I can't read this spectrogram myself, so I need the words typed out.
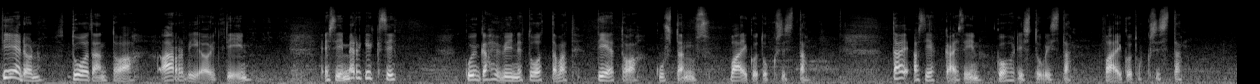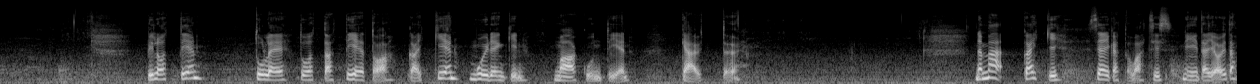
tiedon tuotantoa arvioitiin. Esimerkiksi kuinka hyvin ne tuottavat tietoa kustannusvaikutuksista tai asiakkaisiin kohdistuvista vaikutuksista. Pilottien tulee tuottaa tietoa kaikkien muidenkin maakuntien käyttöön. Nämä kaikki seikat ovat siis niitä, joita,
